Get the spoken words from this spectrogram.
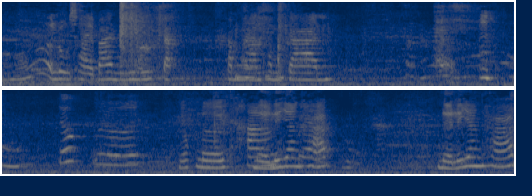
อ๋อ ลูกชายบ้านนี้รู้จักทำงานทำการยกเลยยกเลย เหนื่อยหรือยังครับ เหนื่อยหรือยังครับ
